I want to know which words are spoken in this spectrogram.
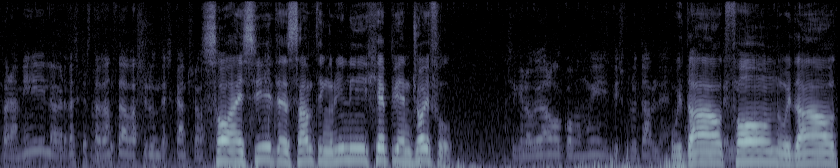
Para mí, la verdad es que esta danza va a ser un descanso, So I see it as something really happy and joyful, así que lo veo algo como muy disfrutable. without phone, without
